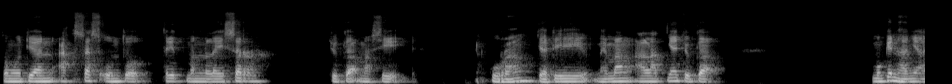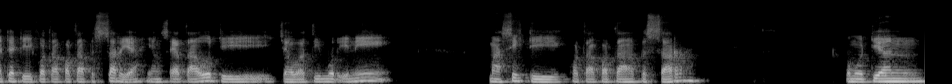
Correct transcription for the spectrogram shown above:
Kemudian akses untuk treatment laser juga masih kurang. Jadi memang alatnya juga mungkin hanya ada di kota-kota besar ya. Yang saya tahu di Jawa Timur ini masih di kota-kota besar. Kemudian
